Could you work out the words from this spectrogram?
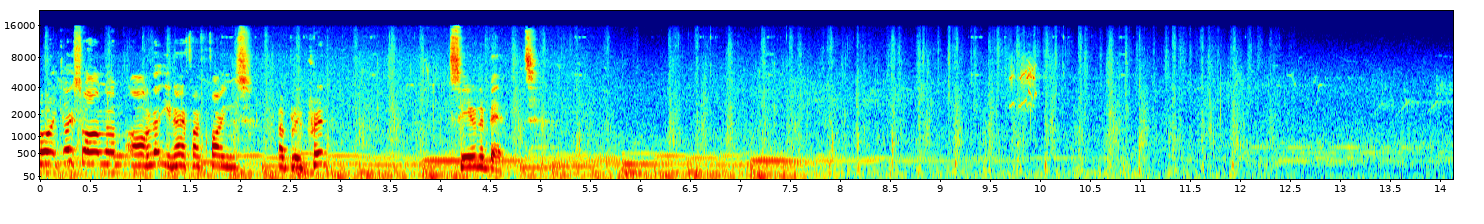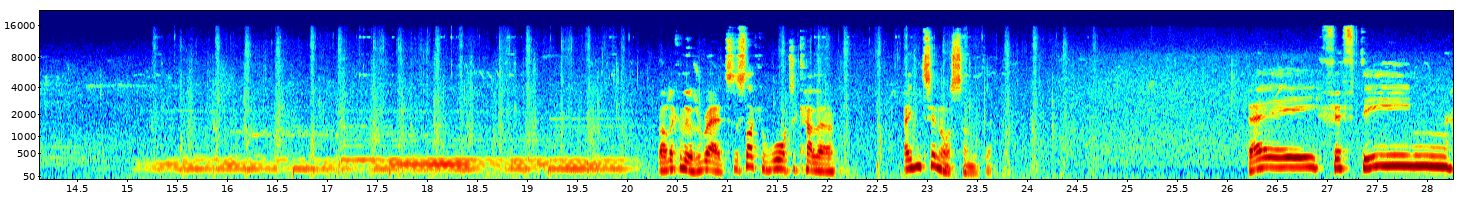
All right, guys. So I'll um, I'll let you know if I find a blueprint. See you in a bit. Oh, look at those reds. It's like a watercolour painting or something. Day 15.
